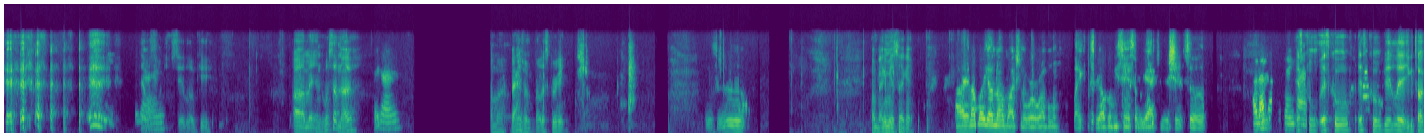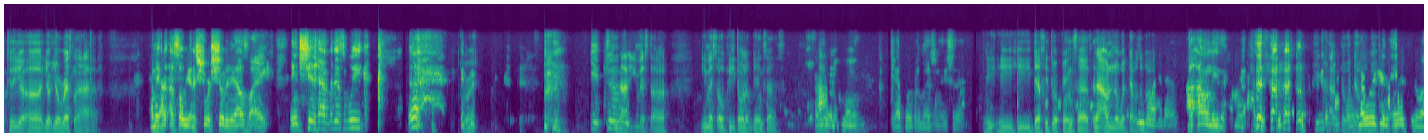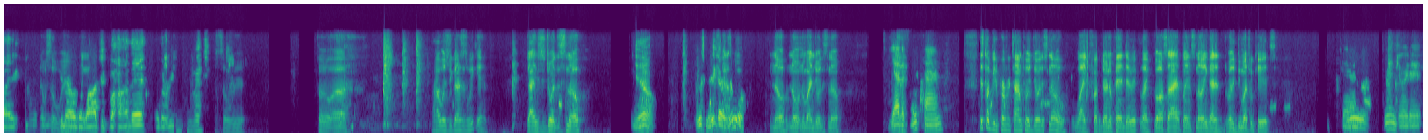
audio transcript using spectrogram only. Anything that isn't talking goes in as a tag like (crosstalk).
(laughs) that was shit, low key. Oh man, what's up, Nada? Hey guys. Oh my battery's running low. That's great. What's up? Hold back. Give me a second. All right, and I'm letting y'all know I'm watching the Royal Rumble. Like, so y'all gonna be seeing some reaction and shit. So, Oh, that's Yeah. at the same time. It's cool. It's cool. It's cool. Get lit. You can talk to your uh your your wrestling hive. I mean, I, I saw we had a short show today. I was like, and shit happened this week. Right. (coughs) Get to Nada, you missed uh you missed OP throwing up gang signs. Man. Yeah, I threw up an imagination. He he he definitely threw up gang signs, and I don't know what that was about. one of those. I, I don't either. I, (laughs) I don't, I don't know what that I was. really couldn't answer like That was so you know the logic behind that or the reason. So weird. So uh, how was you guys this weekend? You guys enjoyed the snow? Yeah. Listen, it got real. No, no, nobody enjoyed the snow. Yeah, the first time. This might be the perfect time to enjoy the snow. Like fucking during the pandemic, like go outside playing snow. You gotta really do much with kids. Yeah, Yeah. we enjoyed it.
